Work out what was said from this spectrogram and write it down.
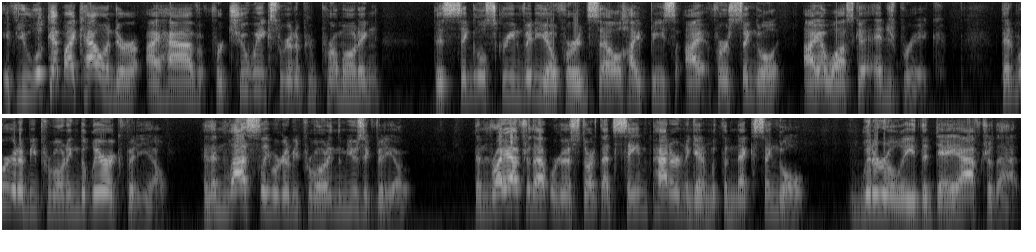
If you look at my calendar, I have for two weeks, we're going to be promoting this single screen video for Incel Hypebeast's first single, Ayahuasca Edge Break. Then we're going to be promoting the lyric video. And then lastly, we're going to be promoting the music video. Then right after that, we're going to start that same pattern again with the next single, literally the day after that.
